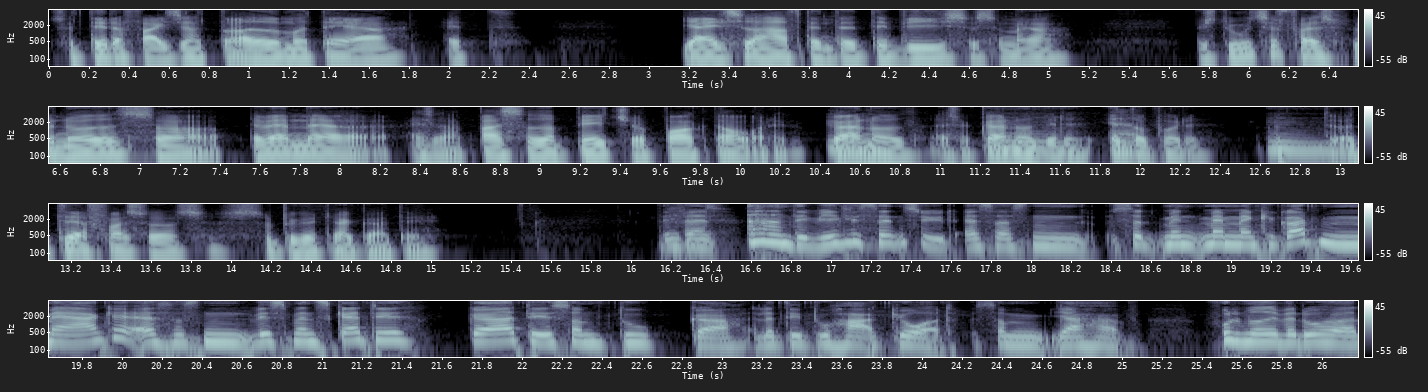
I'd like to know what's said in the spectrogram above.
Så det, der faktisk har drevet mig, det er, at jeg altid har haft den der devise, som er, hvis du er utilfreds med noget, så lad være med at altså, bare sidde og bitch og dig over det. Gør Mm. noget, altså gør noget ved det. Ja. Ændre på det. Mm. Og derfor så, så, så begyndte jeg at gøre det. Det er, fandt, det er virkelig sindssygt. Altså sådan, så, men, men man kan godt mærke, altså sådan, hvis man skal det, gøre det, som du gør, eller det, du har gjort, som jeg har fulgt med i, hvad du har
